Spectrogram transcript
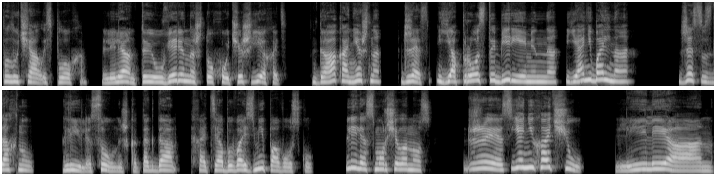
Получалось плохо. Лилиан, ты уверена, что хочешь ехать? Да, конечно. Джесс, я просто беременна. Я не больна. Джесс вздохнул. Лиля, солнышко, тогда хотя бы возьми повозку. Лиля сморщила нос. Джесс, я не хочу. Лилиан.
